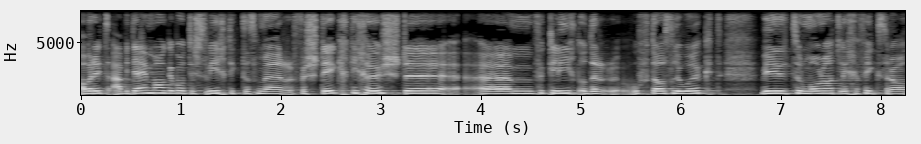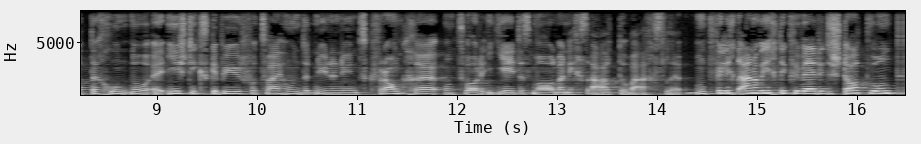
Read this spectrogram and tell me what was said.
Aber jetzt auch bei diesem Angebot ist es wichtig, dass man versteckte Kosten ähm, vergleicht oder auf das schaut, weil zur monatlichen Fixrate kommt noch eine Einstiegsgebühr von 299 Franken und zwar jedes Mal, wenn ich das Auto wechsle. Und vielleicht auch noch wichtig für wer in der Stadt wohnt,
